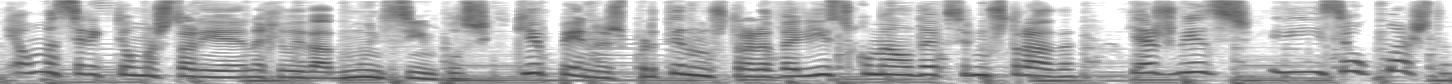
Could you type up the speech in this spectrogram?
é uma série que tem uma história na realidade muito simples, que apenas pretende mostrar a velhice como ela deve ser mostrada. E às vezes isso é o que basta.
